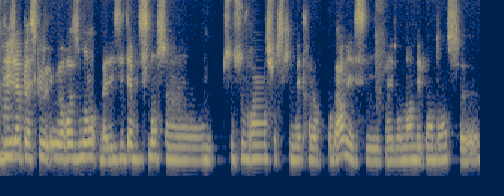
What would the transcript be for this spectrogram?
Déjà parce que heureusement bah, les établissements sont, sont souverains sur ce qu'ils mettent à leur programme et c'est enfin, ils ont une indépendance euh,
